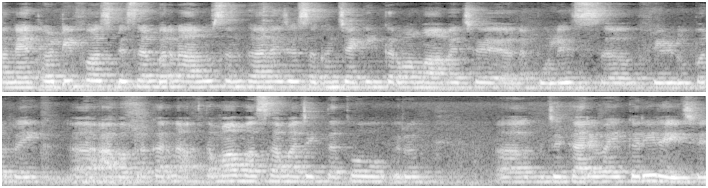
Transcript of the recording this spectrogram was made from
અને થર્ટી ફર્સ્ટ ડિસેમ્બરના અનુસંધાને જે સઘન ચેકિંગ કરવામાં આવે છે અને પોલીસ ફિલ્ડ ઉપર રહી આવા પ્રકારના તમામ અસામાજિક તત્વો વિરુદ્ધ જે કાર્યવાહી કરી રહી છે,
